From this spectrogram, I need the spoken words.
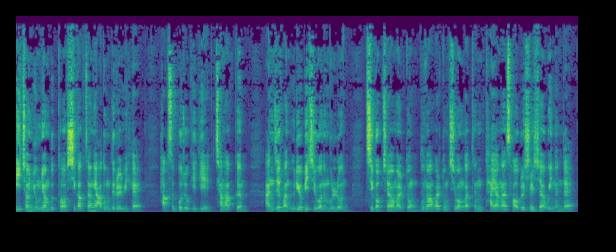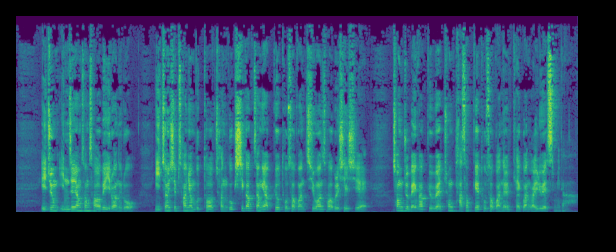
2006년부터 시각장애 아동들을 위해 학습보조기기, 장학금, 안질환 의료비 지원은 물론 직업체험활동, 문화활동 지원 같은 다양한 사업을 실시하고 있는데 이 중 인재양성 사업의 일환으로 2014년부터 전국 시각장애학교 도서관 지원 사업을 실시해 청주 맹학교에 총 5개 도서관을 개관 완료했습니다.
